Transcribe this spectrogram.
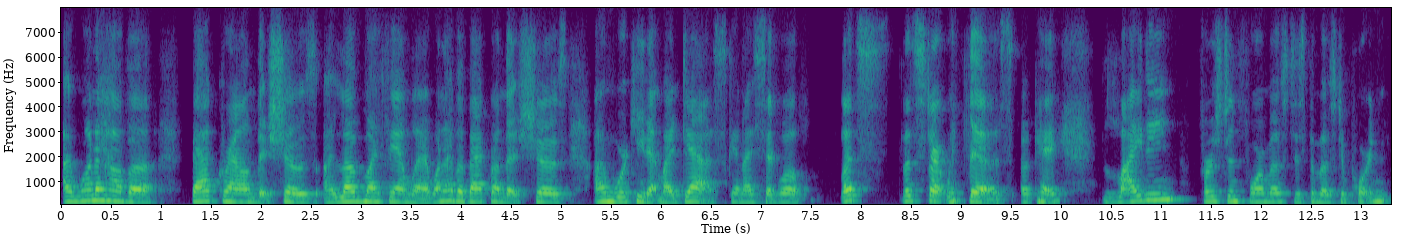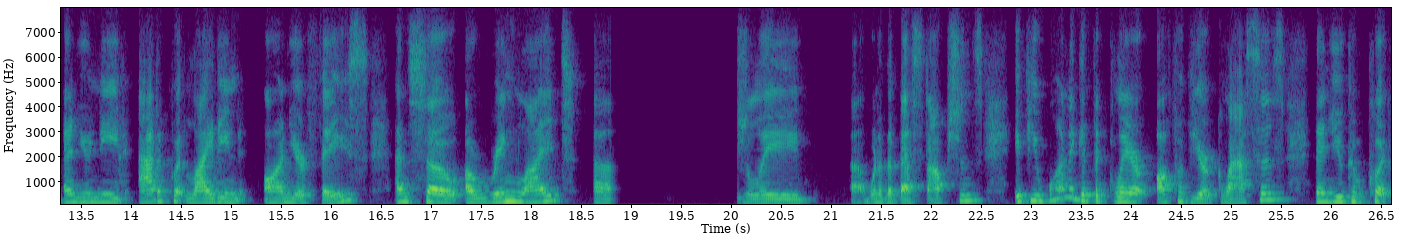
I want to have a background that shows I love my family. I want to have a background that shows I'm working at my desk. And I said, well, let's let's start with this. Okay. Mm-hmm. Lighting, first and foremost, is the most important, and you need adequate lighting on your face. And so a ring light, uh, usually uh, one of the best options. If you want to get the glare off of your glasses, then you can put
